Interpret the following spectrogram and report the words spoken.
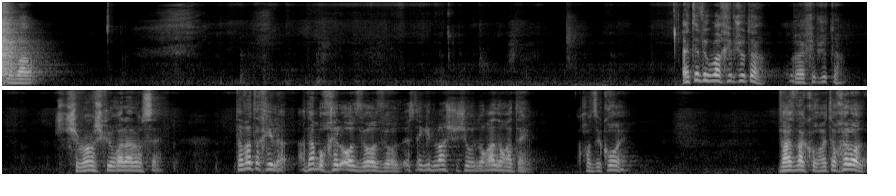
כלומר, אני אתן דוגמה הכי פשוטה, אולי הכי פשוטה. שממש קשורה לנושא. תאוות אכילה, אדם אוכל עוד ועוד ועוד, אז נגיד משהו שהוא נורא נורא טעים, נכון? זה קורה. ואז מה קורה? אתה אוכל עוד,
